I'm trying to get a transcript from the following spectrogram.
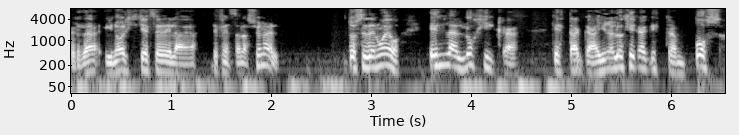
¿verdad? Y no el jefe de la Defensa Nacional. Entonces, de nuevo, es la lógica que está acá. Hay una lógica que es tramposa,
